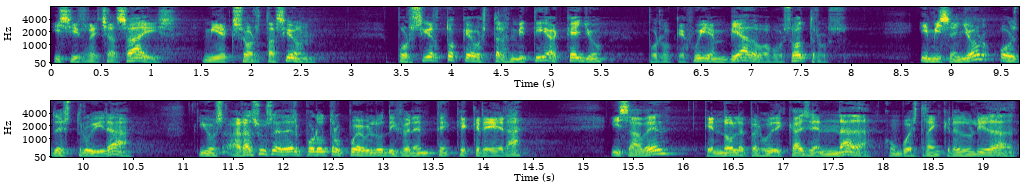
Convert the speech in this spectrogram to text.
Y si rechazáis mi exhortación, por cierto que os transmití aquello por lo que fui enviado a vosotros, y mi Señor os destruirá y os hará suceder por otro pueblo diferente que creerá. Y sabed que no le perjudicáis en nada con vuestra incredulidad.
